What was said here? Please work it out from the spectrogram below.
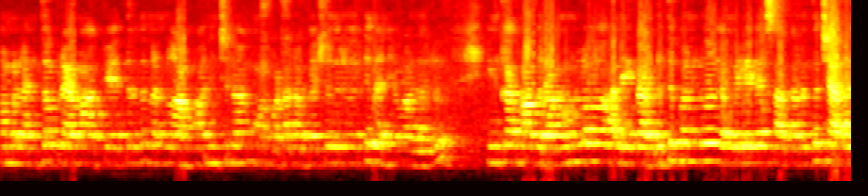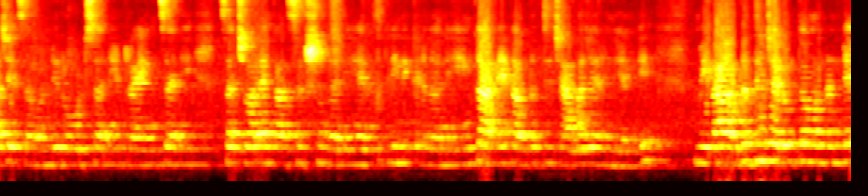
మమ్మల్ని ఎంతో ప్రేమ ఆప్యాయతలతో నన్ను ఆహ్వానించిన మా కొటార అబ్బాయి చౌదరి గారికి ధన్యవాదాలు. ఇంకా మా గ్రామంలో అనేక అభివృద్ధి పనులు ఎమ్మెల్యే గారి సహకారంతో చాలా చేశామండి. రోడ్స్ అని ట్రైన్స్ అని సచివాలయం కన్స్ట్రక్షన్ కానీ హెల్త్ క్లినిక్లు కానీ ఇంకా అనేక అభివృద్ధులు చాలా జరిగాయండి మీలా అభివృద్ధి జరుగుతూ ఉంటుంటే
